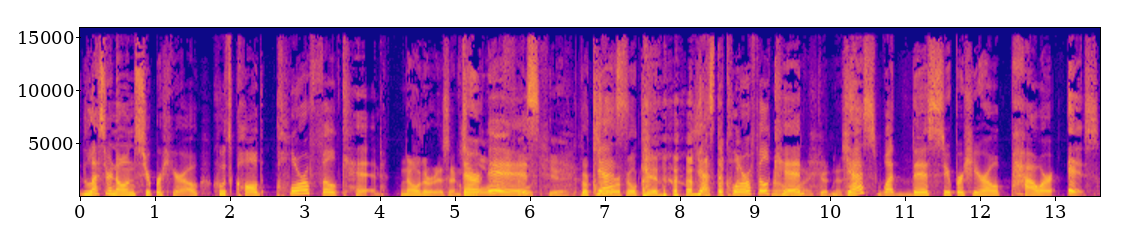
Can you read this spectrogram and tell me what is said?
lesser known superhero who's called Chlorophyll Kid. No, there isn't. There Chlorophyll is. Kid. the chlorophyll kid. Yes, the Chlorophyll Kid. Oh, my goodness. Guess what this superhero power is?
